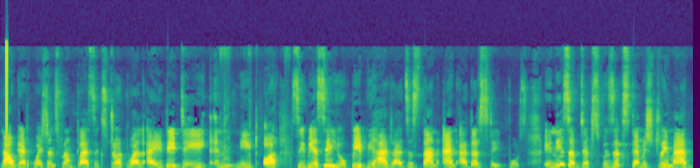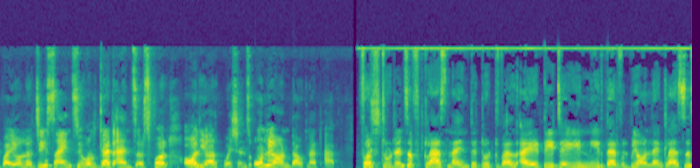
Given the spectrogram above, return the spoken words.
Now get questions from class 6 to 12, IIT, JEE, NEET or CBSE, UP, Bihar, Rajasthan and other state boards. Any subjects, physics, chemistry, math, biology, science, you will get answers for all your questions only on Doubtnut app. For students of class 9th to 12, IIT, JEE, NEET, there will be online classes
